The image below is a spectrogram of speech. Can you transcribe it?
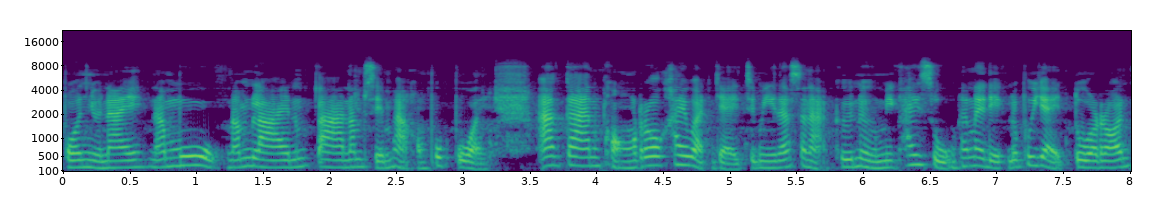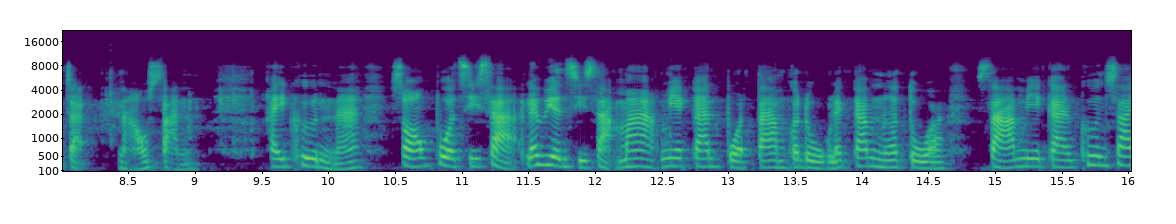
ปนอยู่ในน้ำมูก น้ำลาย น้ำตา น้ำเสมหะของผู้ป่วย อาการของโรคไข้หวัดใหญ่จะมีลักษณะคือ 1. มีไข้สูงทั้งในเด็กและผู้ใหญ่ตัวร้อนจัด หนาวสัน่นไข้ขึ้นนะสองปวดศีรษะและเวียนศีรษะมาก มีอาการปวดตามกระดูกและกล้ามเนื้อตัว 3. มีอาการคลื่นไส้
